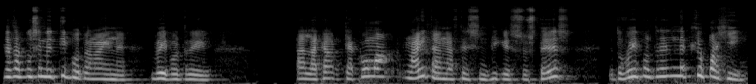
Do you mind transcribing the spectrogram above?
δεν θα μπορούσε με τίποτα να είναι vapor trail. Αλλά και ακόμα να ήταν αυτές οι συνθήκες σωστές, το vapor trail είναι πιο παχύ.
